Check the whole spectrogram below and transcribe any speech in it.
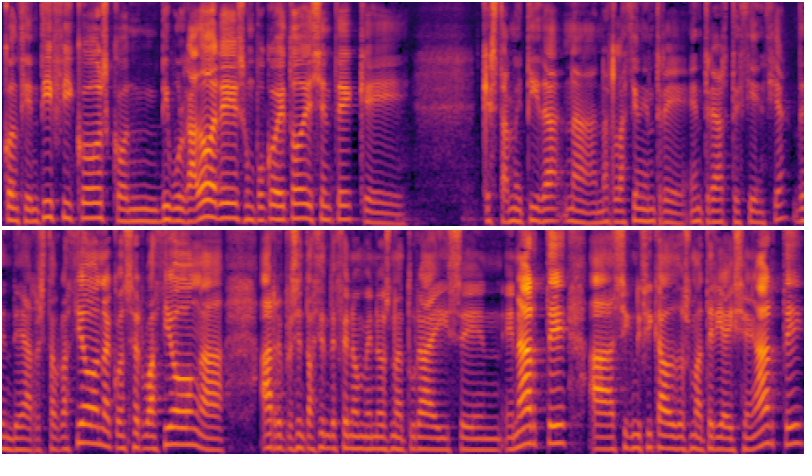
con científicos, con divulgadores, un pouco de todo de xente que que está metida na, na relación entre, entre arte e ciencia, dende a restauración, a conservación, a, a representación de fenómenos naturais en, en arte, a significado dos materiais en arte,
